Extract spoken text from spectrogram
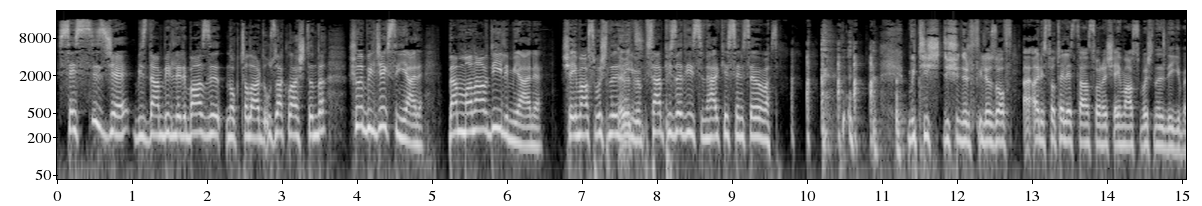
sessizce bizden birileri bazı noktalarda uzaklaştığında şunu bileceksin yani. Ben manav değilim yani. Şeyma Subaşı'nda dediği Evet. gibi sen pizza değilsin herkes seni sevemez. Müthiş düşünür filozof Aristoteles'ten sonra Şeyma Subaşı'nda dediği gibi.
